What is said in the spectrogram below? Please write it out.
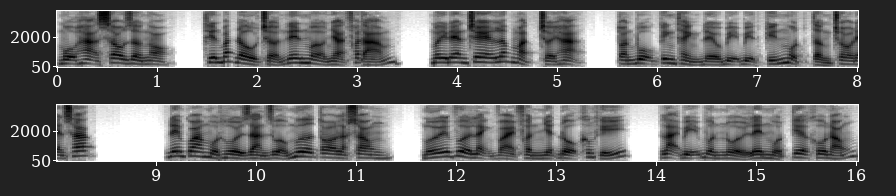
Mộ hạ sau giờ ngọ, thiên bắt đầu trở nên mờ nhạt phát ám, mây đen che lấp mặt trời hạ, toàn bộ kinh thành đều bị bịt kín một tầng cho đen xác. Đêm qua một hồi giàn rủa mưa to lạc xong, mới vừa lạnh vài phần nhiệt độ không khí, lại bị buồn nổi lên một tia khô nóng.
